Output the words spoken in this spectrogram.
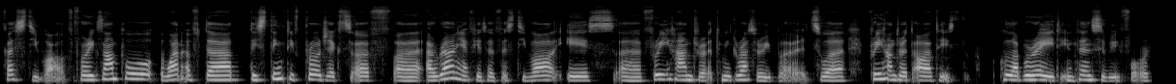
festival. For example, one of the distinctive projects of uh, Aranya Theatre Festival is uh, 300 migratory birds, where 300 artists collaborate intensively for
